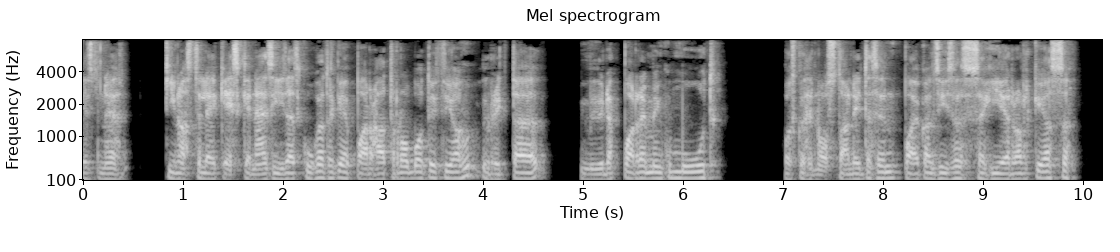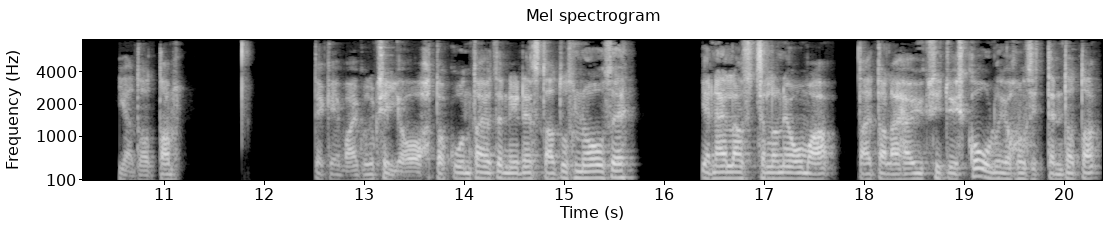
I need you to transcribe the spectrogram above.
Ja sitten ne kinastelee keskenään siitä, että kuka tekee parhaat robotit ja yrittää myydä paremmin kuin muut, koska se nostaa niitä sen paikan sisäisessä hierarkiassa. Ja tota, tekee vaikutuksen johtokunta, joten niiden status nousee. Ja näillä on sitten sellainen oma, taitaa olla ihan yksityiskoulu, johon sitten tota,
